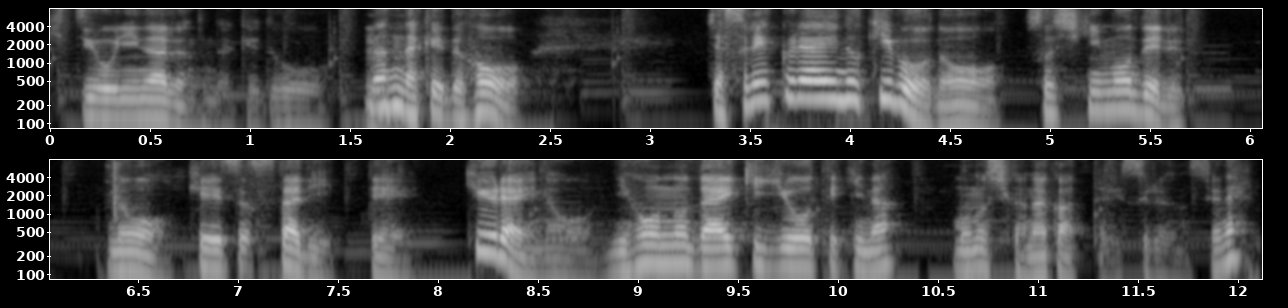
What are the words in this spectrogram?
必要になるんだけど、うん。なんだけど、じゃあそれくらいの規模の組織モデルのケーススタディって、旧来の日本の大企業的なものしかなかったりするんですよね。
